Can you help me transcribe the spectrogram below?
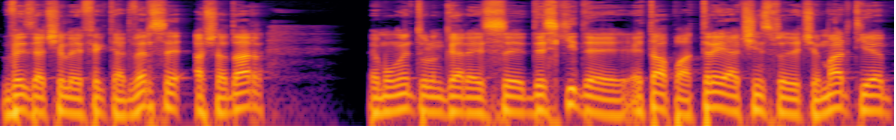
vezi acele efecte adverse. Așadar, în momentul în care se deschide etapa a 3 15 martie,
